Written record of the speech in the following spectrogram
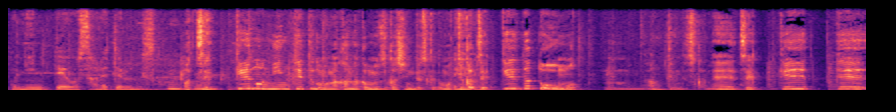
こう認定をされてるんですか、まあ、絶景の認定っていうのもなかなか難しいんですけども、っていうかええ絶景だと思っ、うん、なんていうんですかね。絶景って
